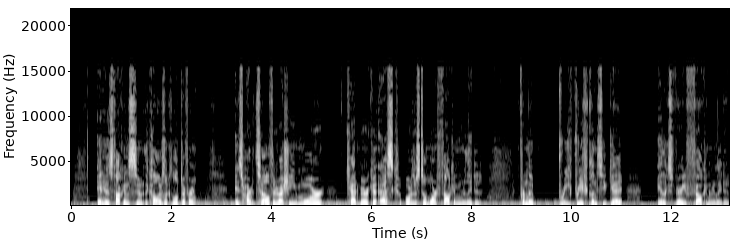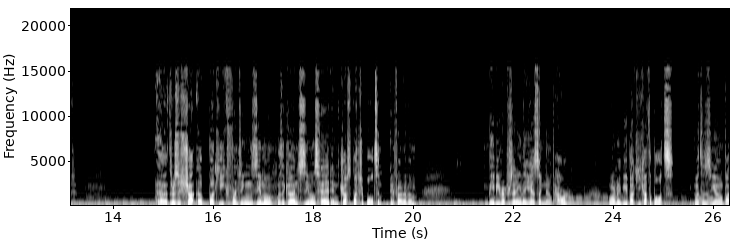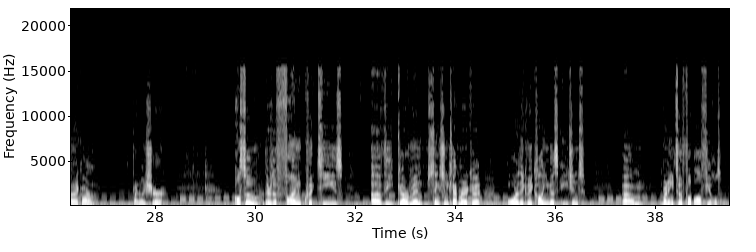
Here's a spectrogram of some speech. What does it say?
in his Falcon suit. The colors look a little different. It's hard to tell if they're actually more Captain America esque or they're still more Falcon related. From the brief, brief glimpse you get, it looks very Falcon related. Uh, there's a shot of Bucky confronting Zemo with a gun to Zemo's head and drops a bunch of bolts in, in front of him. Maybe representing that he has like no power, or maybe Bucky cut the bullets with his you know bionic arm. Not really sure. Also, there's a fun quick tease of the government sanctioned Cap America, or they could be calling U.S. agent, um, running into a football field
